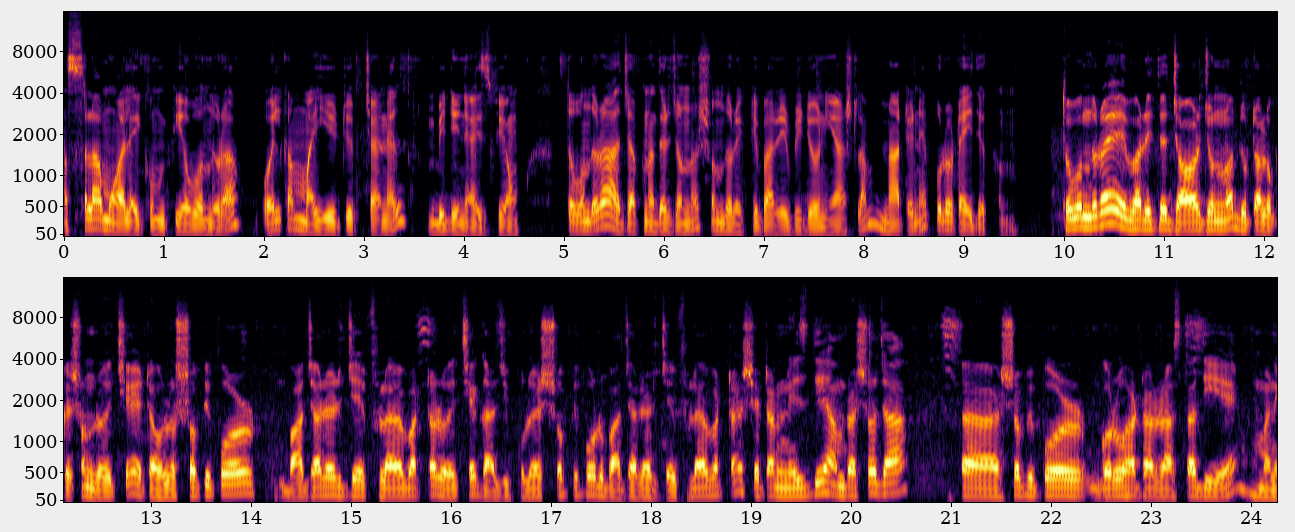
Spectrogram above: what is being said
আসসালামু আলাইকুম প্রিয় বন্ধুরা। Welcome my YouTube channel BD nice view তো বন্ধুরা আজ আপনাদের জন্য সুন্দর একটি বাড়ির ভিডিও নিয়ে আসলাম। না টেনে পুরোটাই দেখুন। তো বন্ধুরা এই বাড়িতে যাওয়ার জন্য দুটা লোকেশন রয়েছে। এটা হলো শফিপুর বাজারের যে ফ্লাইওভারটা রয়েছে গাজীপুরের শফিপুর বাজারের যে ফ্লাইওভারটা সেটার নিচ দিয়ে আমরা সোজা আহ, শফিপুর গরুহাটার রাস্তা দিয়ে মানে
